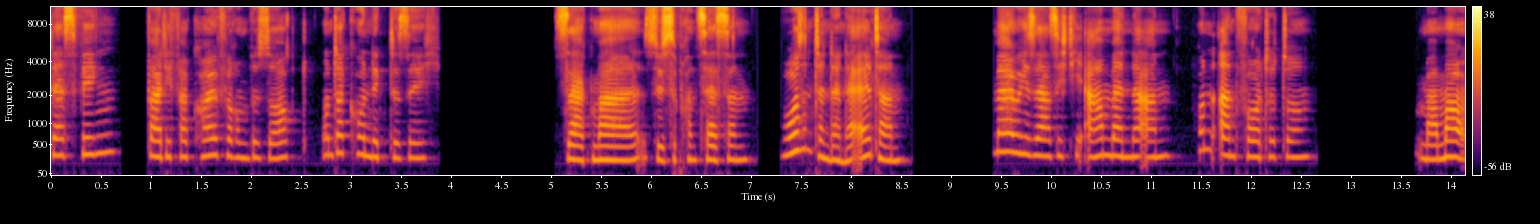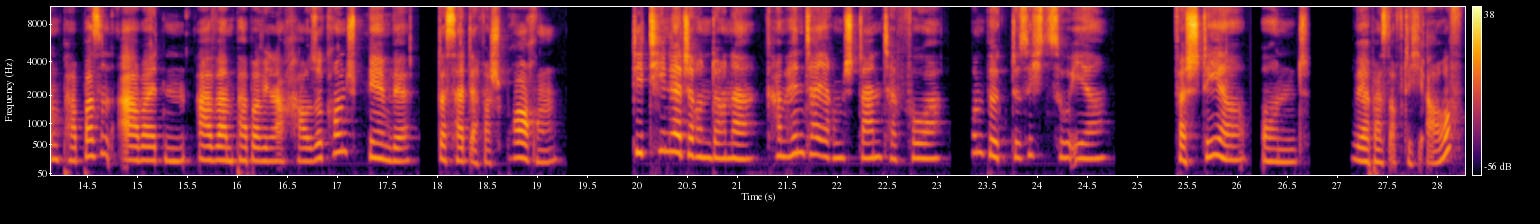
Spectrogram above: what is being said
Deswegen war die Verkäuferin besorgt und erkundigte sich. Sag mal, süße Prinzessin, wo sind denn deine Eltern? Mary sah sich die Armbänder an und antwortete. Mama und Papa sind arbeiten, aber wenn Papa wieder nach Hause kommt, spielen wir. Das hat er versprochen. Die Teenagerin Donna kam hinter ihrem Stand hervor und bückte sich zu ihr. Verstehe. Und wer passt auf dich auf?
